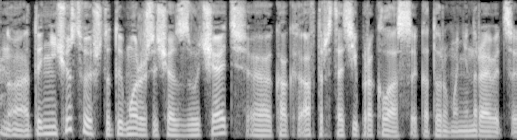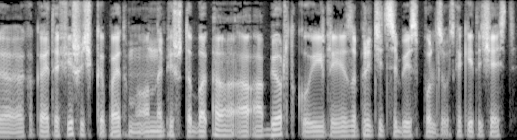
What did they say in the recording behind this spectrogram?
Ну, а ты не чувствуешь, что ты можешь сейчас звучать э, как автор статьи про классы, которому не нравится какая-то фишечка, поэтому он напишет об, обертку или запретит себе использовать какие-то части?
